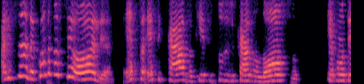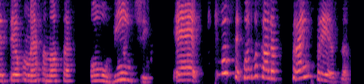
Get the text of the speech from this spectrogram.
Alessandra, quando você olha essa, esse caso aqui, esse estudo de caso nosso, que aconteceu com essa nossa ouvinte, é, que você, quando você olha para a empresa,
